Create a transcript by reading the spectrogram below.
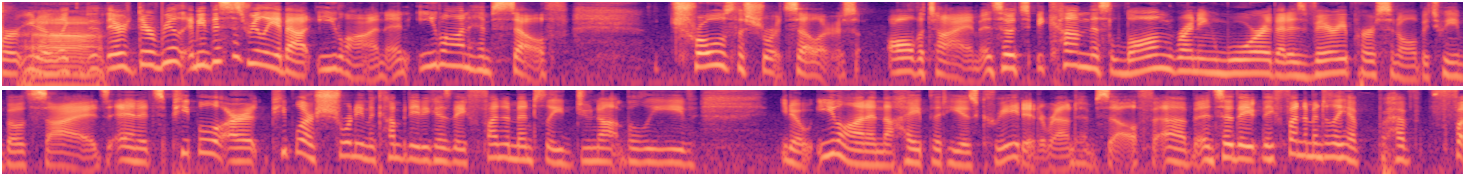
or you know like ah. they're they're really. I mean, this is really about Elon and Elon himself trolls the short sellers all the time. And so it's become this long running war that is very personal between both sides. And it's people are people are shorting the company because they fundamentally do not believe you know Elon and the hype that he has created around himself, um, and so they, they fundamentally have have fu-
